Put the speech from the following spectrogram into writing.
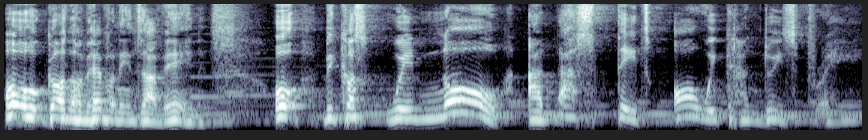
Oh, God of heaven, intervene. Oh, because we know at that state, all we can do is pray.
